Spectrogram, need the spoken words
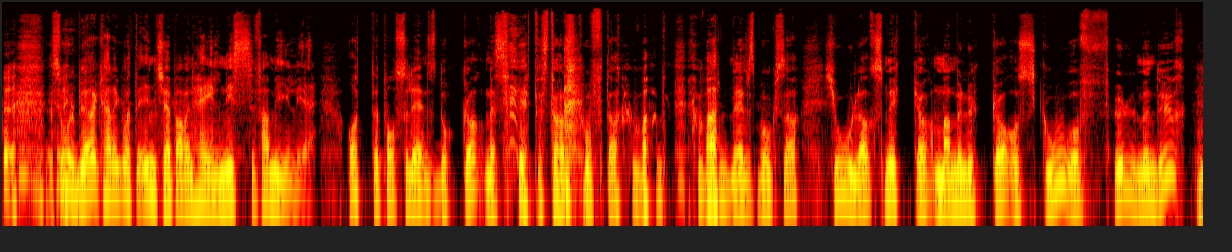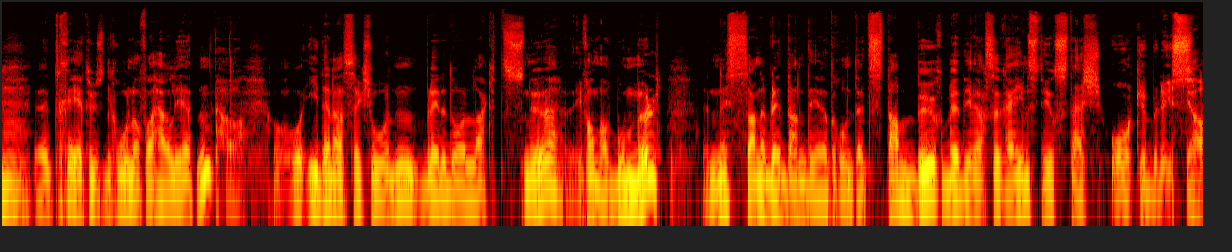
Solbjørg hadde gått til innkjøp av en hel nissefamilie. Åtte porselensdukker med setesdalskofter, vannmelsbukser, vadmelsbukser, kjoler, smykker, mamelukker og sko og full mundur. Mm. 3000 kroner for herligheten. Ja. Og i denne seksjonen ble det da lagt snø i form av bomull. Nissene ble dandert rundt et stabbur med diverse reinsdyr, stæsj og kubbelys. Ja,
